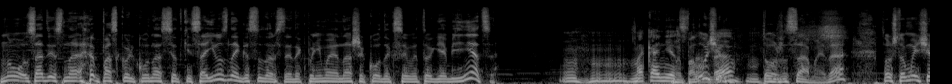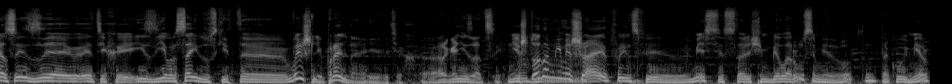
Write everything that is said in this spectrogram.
Ну, соответственно, поскольку у нас все-таки союзное государство, я так понимаю, наши кодексы в итоге объединятся. Мы Наконец-то, получим да? То же самое, да? Потому что мы сейчас из э, этих э, из евросоюзских вышли, правильно, этих организаций. Ничто нам не мешает, в принципе, вместе с товарищами белорусами вот такую меру.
